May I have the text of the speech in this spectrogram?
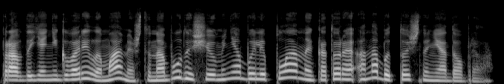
Правда, я не говорила маме, что на будущее у меня были планы, которые она бы точно не одобрила.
